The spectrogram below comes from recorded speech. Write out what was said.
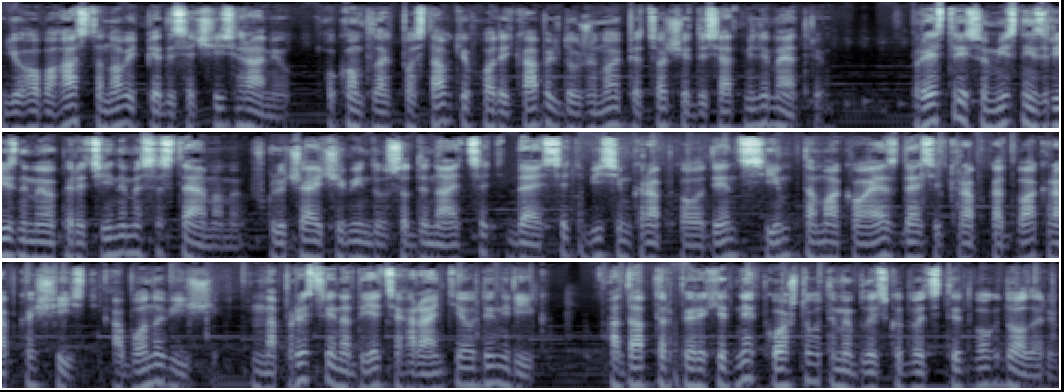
Його вага становить 56 грамів. У комплект поставки входить кабель довжиною 560 мм. Пристрій сумісний з різними операційними системами, включаючи Windows 11, 10, 8.1, 7 та macOS 10.2.6 або новіші. На пристрій надається гарантія 1 рік. Адаптер-перехідник коштуватиме близько 22 доларів.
